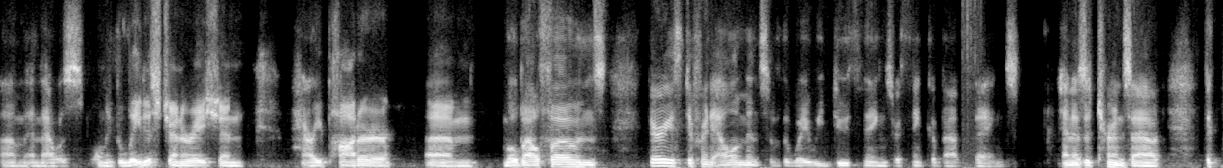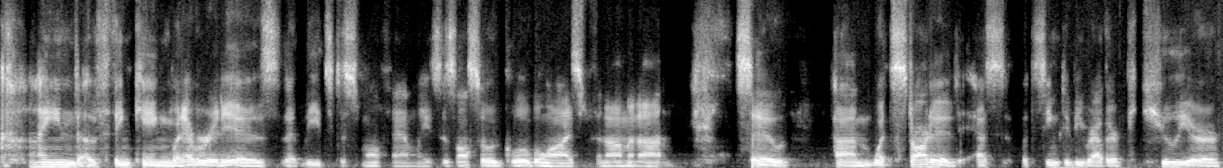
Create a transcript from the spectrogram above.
um, and that was only the latest generation. Harry Potter, um, mobile phones, various different elements of the way we do things or think about things. And as it turns out, the kind of thinking, whatever it is, that leads to small families is also a globalized phenomenon. So, um, what started as what seemed to be rather peculiar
